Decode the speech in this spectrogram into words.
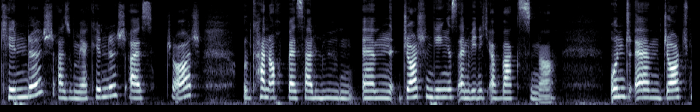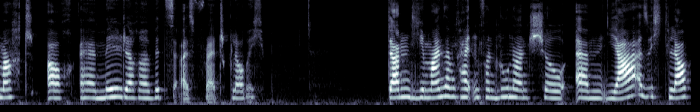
kindisch, also mehr kindisch als George und kann auch besser lügen. Ähm, George hingegen ist ein wenig erwachsener. Und ähm, George macht auch äh, mildere Witze als Fred, glaube ich. Dann die Gemeinsamkeiten von Luna und Joe. Ähm, ja, also ich glaube,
